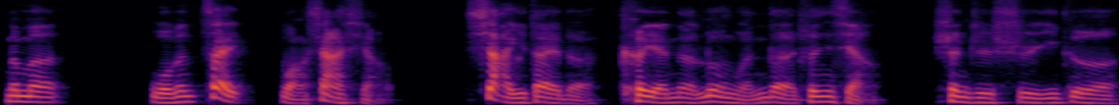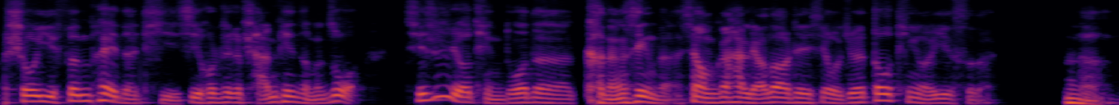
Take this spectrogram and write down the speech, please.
那么我们再往下想，下一代的科研的论文的分享，甚至是一个收益分配的体系或者这个产品怎么做，其实有挺多的可能性的。像我们刚才聊到这些，我觉得都挺有意思的。嗯，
